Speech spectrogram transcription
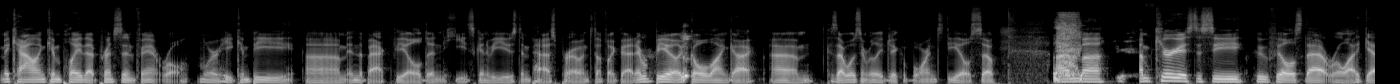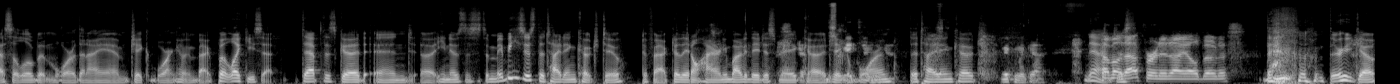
McCallan can play that Princeton Fant role where he can be um, in the backfield and he's going to be used in pass pro and stuff like that. It would be a goal line guy because um, that wasn't really Jacob Warren's deal. So I'm uh, I'm curious to see who fills that role. I guess a little bit more than I am Jacob Warren coming back. But like you said, depth is good and uh, he knows the system. Maybe he's just the tight end coach too. De facto, they don't hire anybody; they just make uh, Jacob Warren the tight end coach. Make him a guy. Yeah. How about just, that for an NIL bonus? there you go.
